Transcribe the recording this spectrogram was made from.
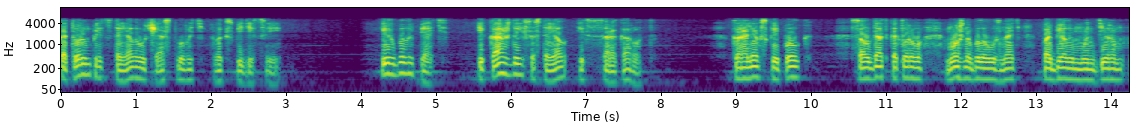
которым предстояло участвовать в экспедиции. Их было пять, и каждый состоял из сорока рот. Королевский полк, солдат которого можно было узнать по белым мундирам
